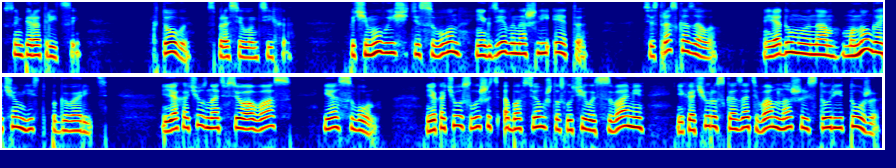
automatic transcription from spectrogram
с императрицей. «Кто вы?» — спросил он тихо. «Почему вы ищете свон и где вы нашли это?» Сестра сказала, «Я думаю, нам много о чем есть поговорить. Я хочу знать все о вас и о свон. Я хочу услышать обо всем, что случилось с вами, и хочу рассказать вам наши истории тоже»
